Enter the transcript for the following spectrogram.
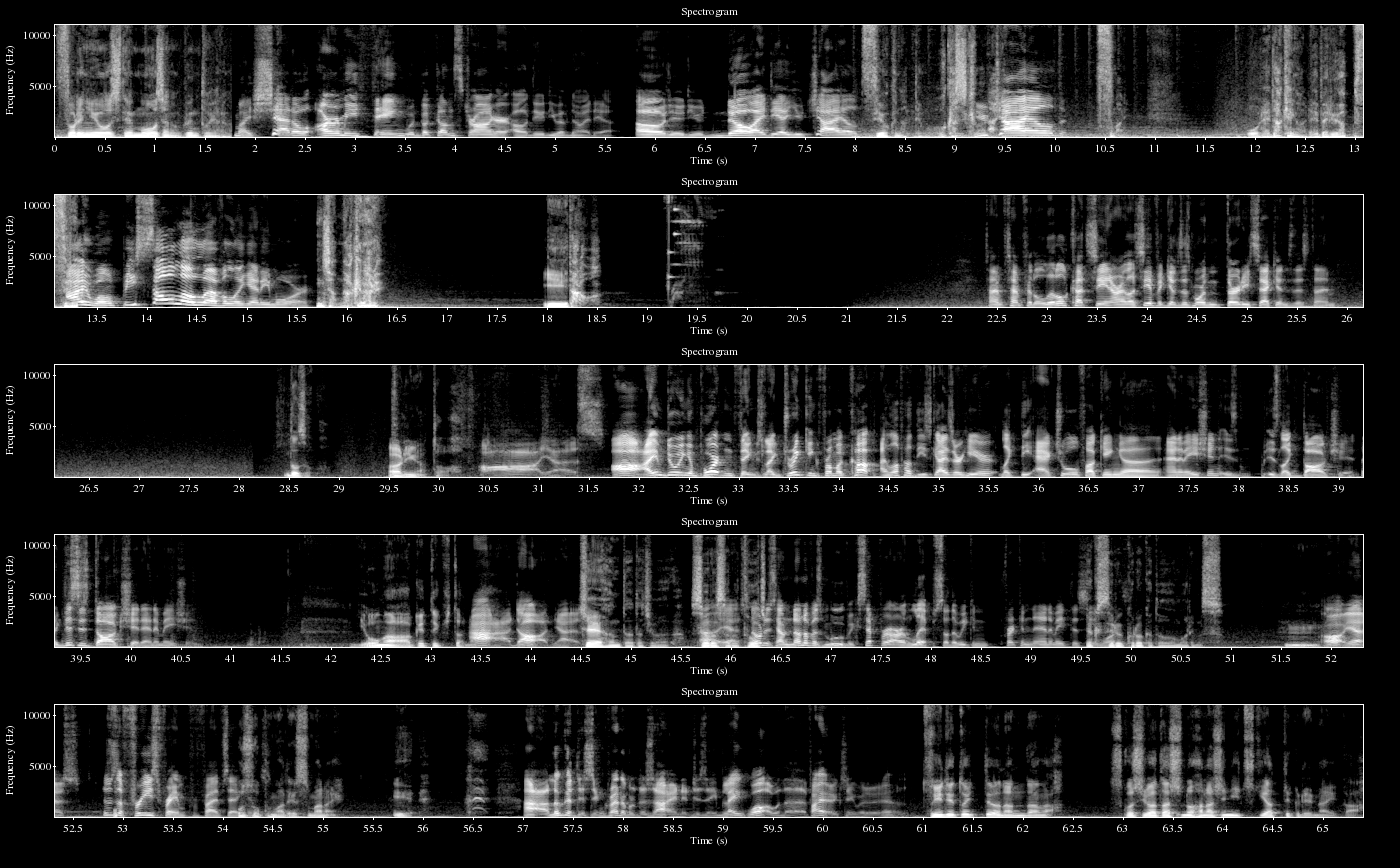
それに応じて亡者の軍とやらが my shadow army thing would become stronger oh dude you have no idea oh dude you have no idea you child 強くなってもおかしく You はない child! つまり俺だけがレベルアップする I won't be solo leveling anymore! んじゃなくなるいいだろう Time, time for the little cutscene. Alright, let's see if it gives us more than 30 seconds this time. どうぞ ありがとう Ah, yes. Ah, I am doing important things like drinking from a cup. I love how these guys are here. Like the actual fucking uh, animation is is like dog shit. Like this is dog shit animation. 夜が明けてきたな Ah, dog. Yes. チェーハンターたちはそ Ah, ろそろ yes. 到着 Notice how none of us move except for our lips so that we can freaking animate this. する Scene once. 頃かと思われます Oh, yes. This is a freeze frame for five 遅 seconds. くまですまないいえ Ah, look at this incredible design. It is a blank wall with a fire extinguisher. Yeah. ついでと言ってはなんだが少し私の話に付き合ってくれないか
